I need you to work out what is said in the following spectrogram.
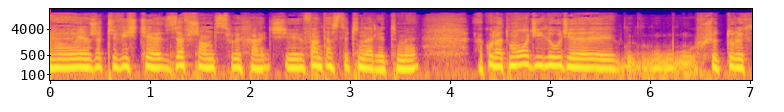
E, rzeczywiście zewsząd słychać fantastyczne rytmy. Akurat młodzi ludzie, wśród których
